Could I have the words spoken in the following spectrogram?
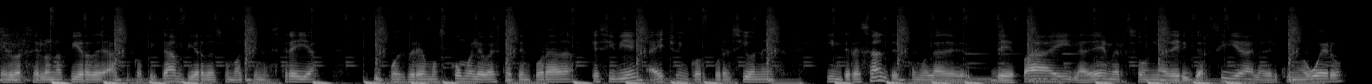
El Barcelona pierde a su capitán, pierde a su máxima estrella y pues veremos cómo le va esta temporada, que si bien ha hecho incorporaciones interesantes como la de Depay, la de Emerson, la de Eric García, la del Kun Agüero,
